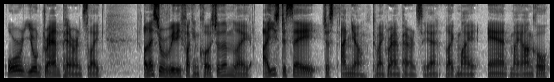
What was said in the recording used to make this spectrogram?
or your grandparents. Like, unless you're really fucking close to them. Like, I used to say just 안녕 to my grandparents. Yeah, like my aunt, my uncle,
